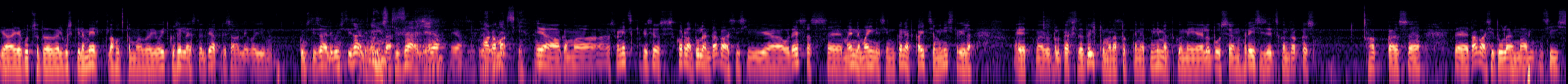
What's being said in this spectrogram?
ja, ja kutsuda veel kuskile meelt lahutama või hoidku selle eest veel teatrisaali või kunstisaali, kunstisaali no,. kunstisaal jah ja,, ja. aga ma, ja aga ma Žvanetskiga seoses korra tulen tagasi siia Odessasse, ma enne mainisin kõnet kaitseministrile, et ma võib-olla peaks seda tõlkima natukene, et nimelt kui meie lõbus reisiseltskond hakkas, hakkas äh, tagasi tulema, siis,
